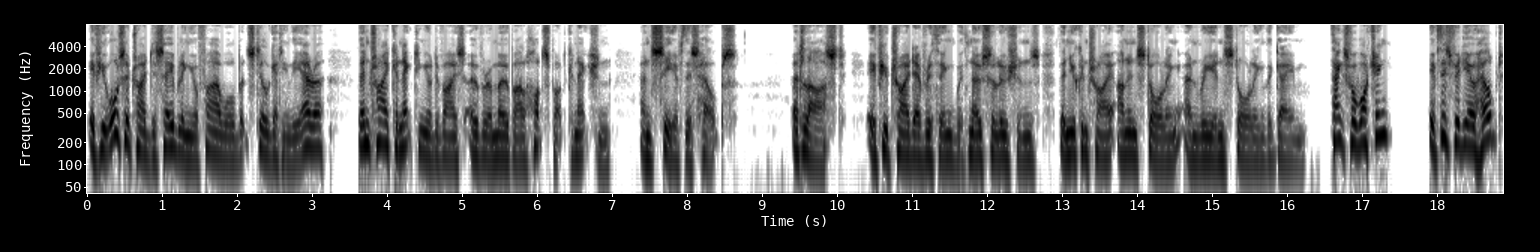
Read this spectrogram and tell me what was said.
If you also tried disabling your firewall but still getting the error, then try connecting your device over a mobile hotspot connection and see if this helps. At last, if you tried everything with no solutions, then you can try uninstalling and reinstalling the game. Thanks for watching. If this video helped,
